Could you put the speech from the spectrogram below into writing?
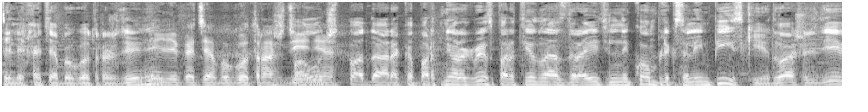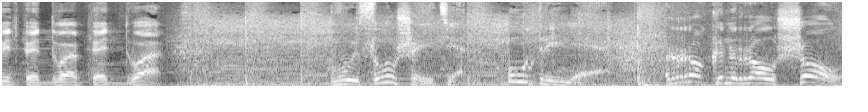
Или хотя бы год рождения. или хотя бы год рождения. Получит подарок. А партнер игры спортивно-оздоровительный комплекс «Олимпийский». 269-5252. Вы слушаете «Утреннее рок-н-ролл-шоу»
